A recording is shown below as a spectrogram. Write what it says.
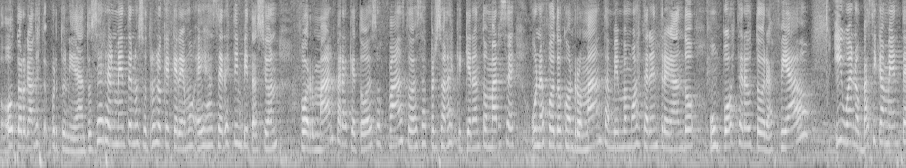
otorgando esta oportunidad. Entonces realmente nosotros lo que queremos es hacer esta invitación formal para que todos esos fans, todas esas personas que quieran tomarse una foto con Román, también vamos a estar entregando un póster autografiado. Y bueno, básicamente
